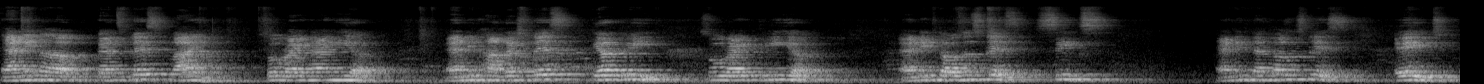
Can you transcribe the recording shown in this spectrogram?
and in uh, tens place 9 so write 9 here and in hundreds place here 3 so write 3 here and in thousands place 6 and in ten thousands place 8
